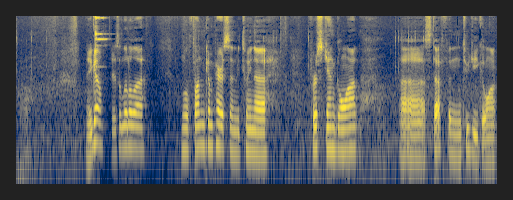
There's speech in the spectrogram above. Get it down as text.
So there you go. There's a little uh, little fun comparison between uh, first gen Galant uh, stuff and 2G Galant.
